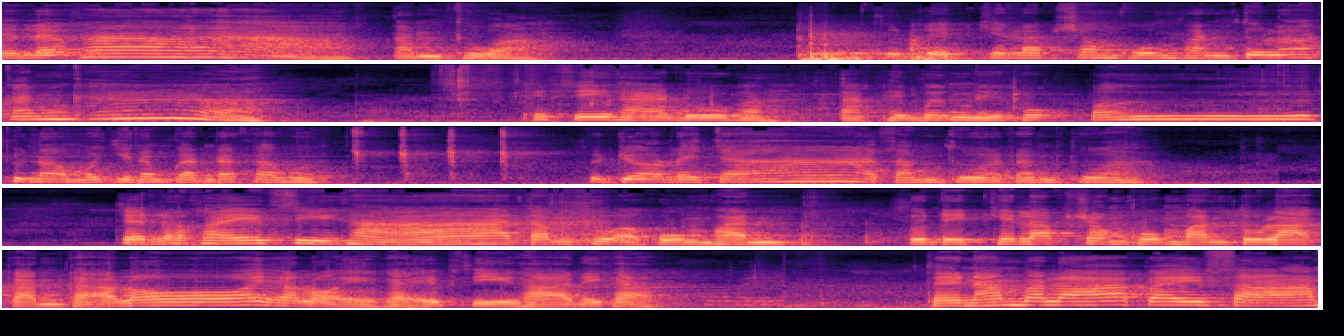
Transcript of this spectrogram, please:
ร็จแล้วค่ะตำถั่วสุดเด็ดเคล็ดลับช่องโคมพันตุลากันค่ะเอฟซีค่ะดูค่ะ ตักให้เบิ้งในคกปื๊ดพี่น้องมากินน้ำกันนะคะผมสุดยอดเลยจ้าตำถั่วตำถั่วเสร็จแล้วค่ะ FC ค่ะตำถั่วโคมพันสุดเด็ดเคล็ดลับช่องโคมพันตุลากันค่ะ อร่อยอร่อยค่ะ FC ค่ะนี่ค่ะใส่น้ำปลาไปสาม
